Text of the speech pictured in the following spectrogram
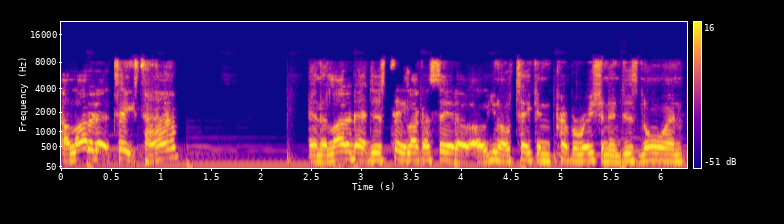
a lot of that takes time, and a lot of that just take, like I said, uh, uh, you know, taking preparation and just knowing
